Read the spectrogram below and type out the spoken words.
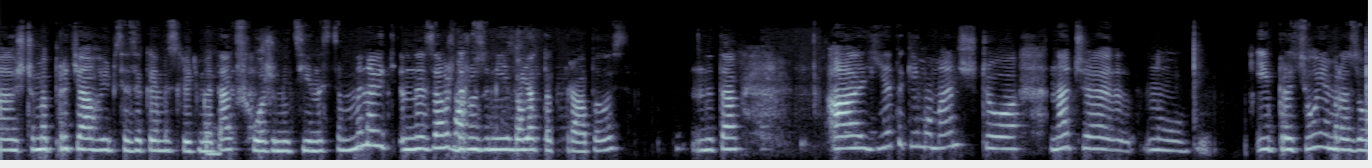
е, що ми притягуємося з якимись людьми, так, схожими цінностями. Ми навіть не завжди Так, розуміємо, так. як так трапилось. Не так. А є такий момент, що наче ну, і працюємо разом,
